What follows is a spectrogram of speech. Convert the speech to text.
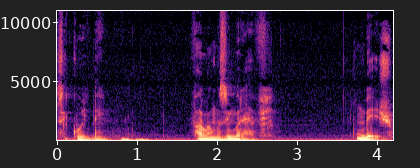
Se cuidem. Falamos em breve. Um beijo.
